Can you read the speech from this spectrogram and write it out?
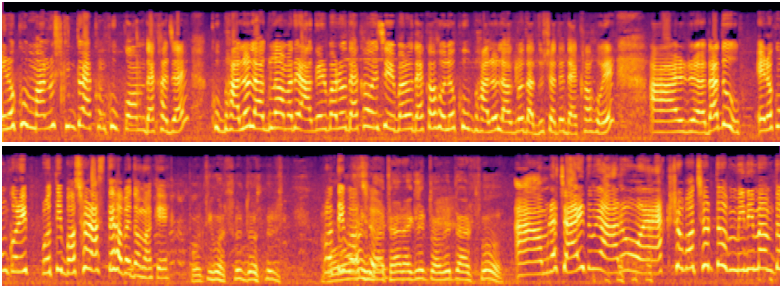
এরকম মানুষ কিন্তু এখন খুব কম দেখা যায়। খুব ভালো লাগল আমাদের আগের বারও দেখা হয়েছে এবারও দেখা হলো খুব ভালো লাগল দাদুর সাথে দেখা হয়ে। আর দাদু এরকম করেই প্রতি বছর আসতে হবে তোমাকে। প্রতি বছর প্রতি বছর। রাখলে তবে তো আসব। আমরা চাই তুমি আরও একশো বছর তো মিনিমাম তো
